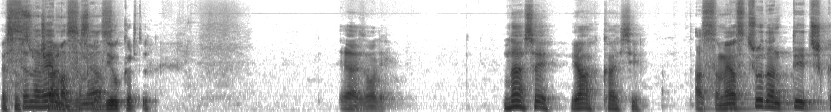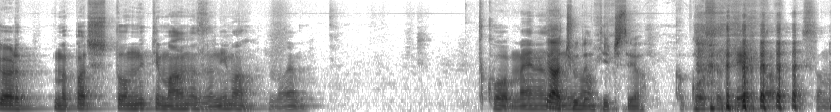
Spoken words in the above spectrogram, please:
Jaz sem se ne vem, sem jaz- zasledil, ker tudi. Ja, izvoli. Ne, sej, ja, kaj si. A sem jaz čuden tič, ker me pač to niti malo ne zanima. Ne vem. Tako, mene Ja, zanima, čuden tič si. Ja. kako se dirka. mislim.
